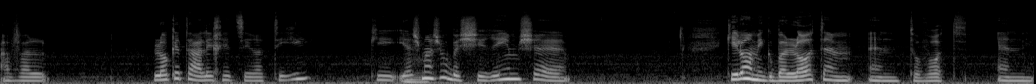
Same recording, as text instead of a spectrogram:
אבל לא כתהליך יצירתי, כי יש Mm. משהו בשירים ש... כאילו המגבלות הן, הן טובות, הן,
